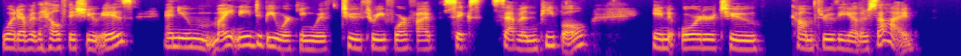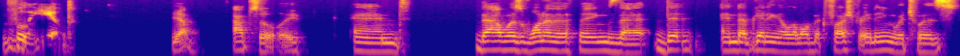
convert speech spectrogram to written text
whatever the health issue is. And you might need to be working with two, three, four, five, six, seven people in order to come through the other side fully mm-hmm. healed. Yeah, absolutely. And that was one of the things that did end up getting a little bit frustrating, which was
